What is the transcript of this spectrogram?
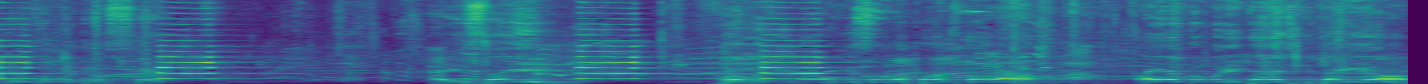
Viu como deu certo? É isso aí. Vamos que vamos, que só não pode parar. Aí a comunidade que tá aí, ó.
